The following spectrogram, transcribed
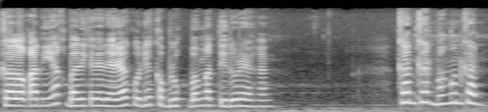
Kalau Kania kebalikannya dari aku dia kebluk banget tidur ya kan. Kan kan bangun kan.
